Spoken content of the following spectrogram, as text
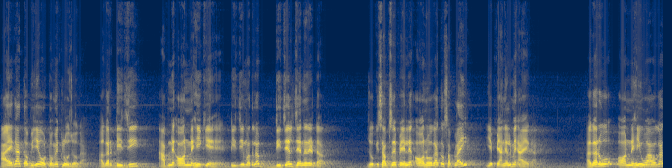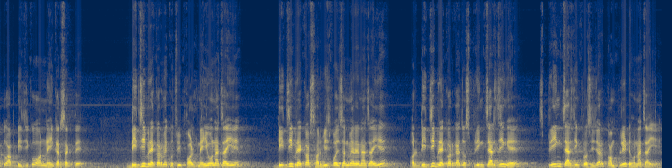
आएगा, तब ये ऑटो में क्लोज होगा। अगर डीजी आपने ऑन नहीं किए हैं डीजी मतलब डीजल जनरेटर जो कि सबसे पहले ऑन होगा तो सप्लाई ये पैनल में आएगा। अगर वो ऑन नहीं हुआ होगा तो आप डीजी को ऑन नहीं कर सकते। डीजी ब्रेकर में कुछ भी फॉल्ट नहीं होना चाहिए। डीजी ब्रेकर सर्विस पोजीशन में रहना चाहिए और डीजी ब्रेकर का जो स्प्रिंग चार्जिंग है स्प्रिंग चार्जिंग प्रोसीजर कंप्लीट होना चाहिए।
